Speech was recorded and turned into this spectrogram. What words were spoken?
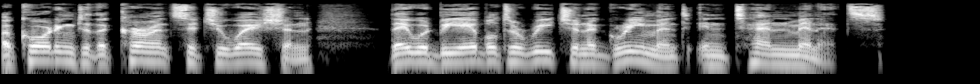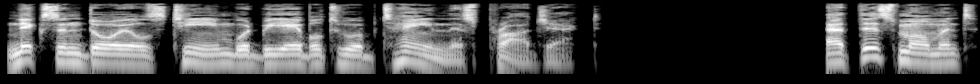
According to the current situation, they would be able to reach an agreement in 10 minutes. Nixon Doyle's team would be able to obtain this project. At this moment,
